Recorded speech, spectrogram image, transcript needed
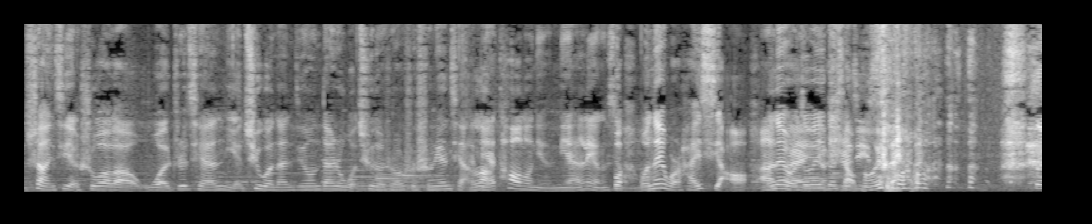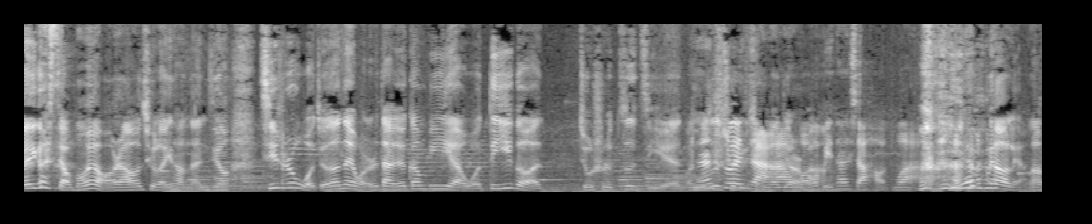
上一期也说了，我之前也去过南京，但是我去的时候是十年前了。别透露你的年龄，不，我那会儿。还小，那会儿作为一个小朋友，作为一个小朋友，然后去了一趟南京。其实我觉得那会儿是大学刚毕业，我第一个就是自己独自去旅行的地儿吧。我比他小好多啊！别不要脸了。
